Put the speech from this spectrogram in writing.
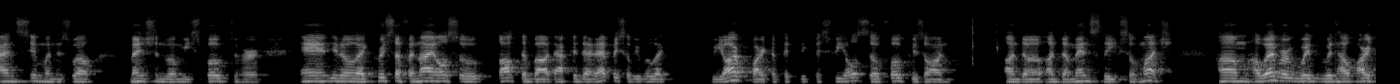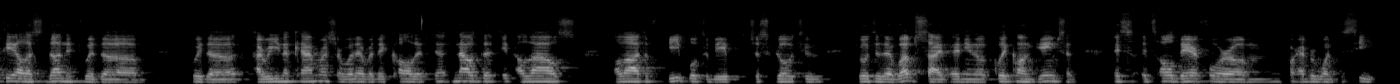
Anne Simon as well mentioned when we spoke to her. And you know, like Christoph and I also talked about after that episode, we were like, we are part of it because we also focus on on the on the men's league so much. Um, however, with with how RTL has done it with uh, with the arena cameras or whatever they call it now that it allows a lot of people to be able to just go to go to their website and you know click on games and it's it's all there for um for everyone to see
